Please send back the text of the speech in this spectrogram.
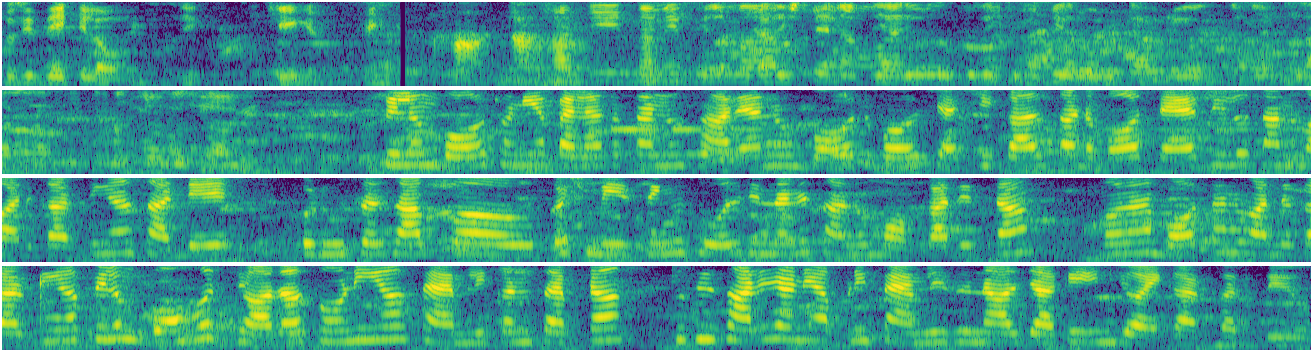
ਤੁਸੀਂ ਦੇਖ ਹੀ ਲਓਗੇ। ਜੀ ਠੀਕ ਹੈ। ਥੈਂਕ ਯੂ ਹਾਂ ਹਾਂਜੀ ਨਵੀਂ ਫਿਲਮ ਰਿਸ਼ਤੇ ਨਾਤੇ ਆ ਰਹੀ ਹੈ ਉਹਦੇ ਵਿੱਚ ਤੁਸੀਂ ਰੋਲ ਕਰ ਰਹੇ ਹੋ ਬਤੌਰ ਕਲਾਕਾਰ ਕੀ ਕਹਿਣਾ ਚਾਹੋਗੇ ਤੁਹਾਨੂੰ ਫਿਲਮ ਬਹੁਤ ਸੋਹਣੀ ਹੈ ਪਹਿਲਾਂ ਤਾਂ ਤੁਹਾਨੂੰ ਸਾਰਿਆਂ ਨੂੰ ਬਹੁਤ ਬਹੁਤ ਸਤਿ ਸ਼੍ਰੀ ਅਕਾਲ ਤੁਹਾਡਾ ਬਹੁਤ ਤਹਿ ਦਿਲੋਂ ਧੰਨਵਾਦ ਕਰਦੀ ਹਾਂ। ਸਾਡੇ ਪ੍ਰੋਡਿਊਸਰ ਸਾਹਿਬ ਕ- ਕਸ਼ਮੀਰ ਸਿੰਘ ਸੋਲ ਜਿਨ੍ਹਾਂ ਨੇ ਸਾਨੂੰ ਮੌਕਾ ਦਿੱਤਾ ਮੈਂ ਉਹਨਾਂ ਦਾ ਬਹੁਤ ਧੰਨਵਾਦ ਕਰਦੀ ਹਾਂ। ਫਿਲਮ ਬਹੁਤ ਜ਼ਿਆਦਾ ਸੋਹਣੀ ਆ ਫੈਮਿਲੀ ਕਨਸੈਪਟ ਆ ਤੁਸੀਂ ਸਾਰੇ ਜਾਣੇ ਆਪਣੀ ਫੈਮਿਲੀ ਦੇ ਨਾਲ ਜਾ ਕੇ ਇੰਜੋਏ ਕਰ ਸਕਦੇ ਹੋ।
